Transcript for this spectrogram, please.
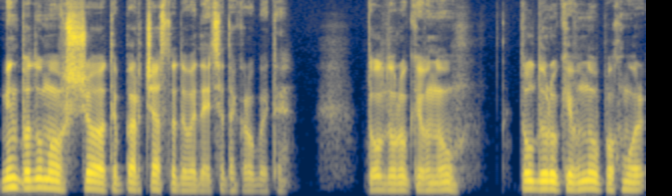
Він подумав, що тепер часто доведеться так робити. Толдуру кивнув, Толдуру кивнув похмур...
